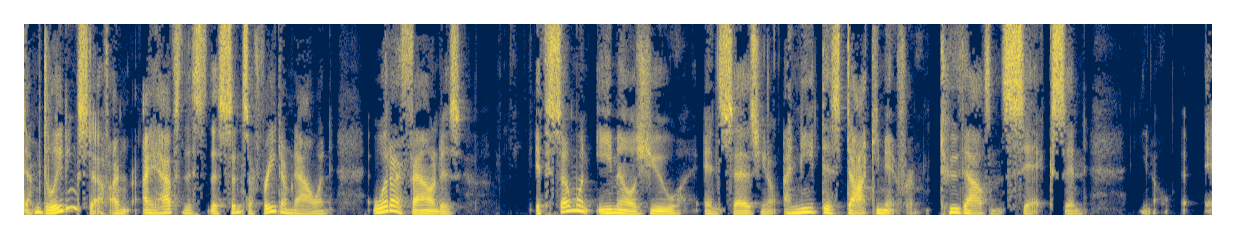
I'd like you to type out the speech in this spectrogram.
I'm deleting stuff. I'm, I have this, this sense of freedom now. And what I found is if someone emails you and says, you know, I need this document from 2006 and, you know,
